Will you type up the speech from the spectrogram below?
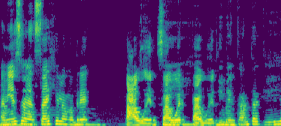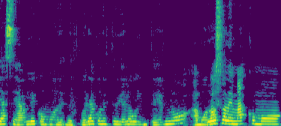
A mí ese mensaje lo encontré power, power, Sí, power. Y me encanta que ella se hable como desde fuera con este diálogo interno, amoroso además como,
